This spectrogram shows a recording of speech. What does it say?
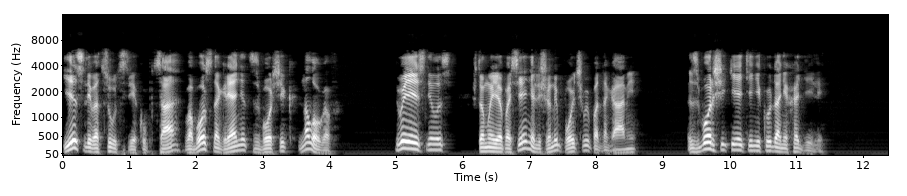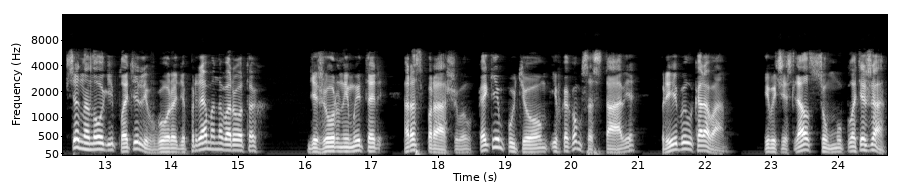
если в отсутствие купца в обоз нагрянет сборщик налогов. Выяснилось, что мои опасения лишены почвы под ногами. Сборщики эти никуда не ходили. Все налоги платили в городе, прямо на воротах. Дежурный мытарь расспрашивал, каким путем и в каком составе прибыл караван, и вычислял сумму платежа,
